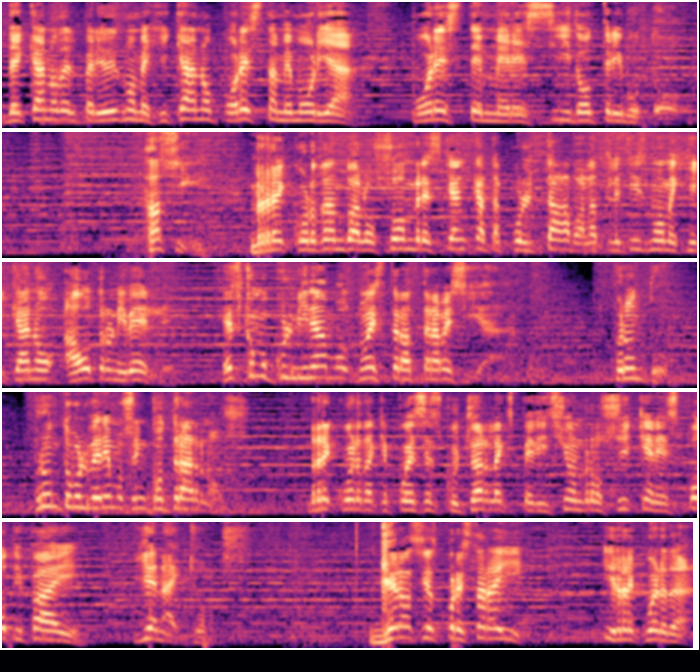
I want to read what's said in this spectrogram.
decano del periodismo mexicano, por esta memoria, por este merecido tributo. Así, recordando a los hombres que han catapultado al atletismo mexicano a otro nivel, es como culminamos nuestra travesía. Pronto, pronto volveremos a encontrarnos. Recuerda que puedes escuchar la expedición Rosique en Spotify y en iTunes. Gracias por estar ahí. Y recuerda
